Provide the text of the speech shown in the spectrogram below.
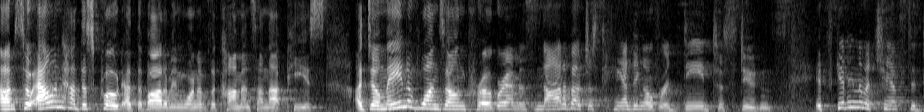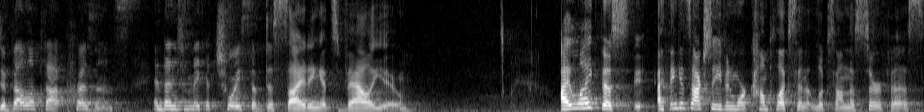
Um, so Alan had this quote at the bottom in one of the comments on that piece. A domain of one's own program is not about just handing over a deed to students. It's giving them a chance to develop that presence and then to make a choice of deciding its value. I like this. I think it's actually even more complex than it looks on the surface.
